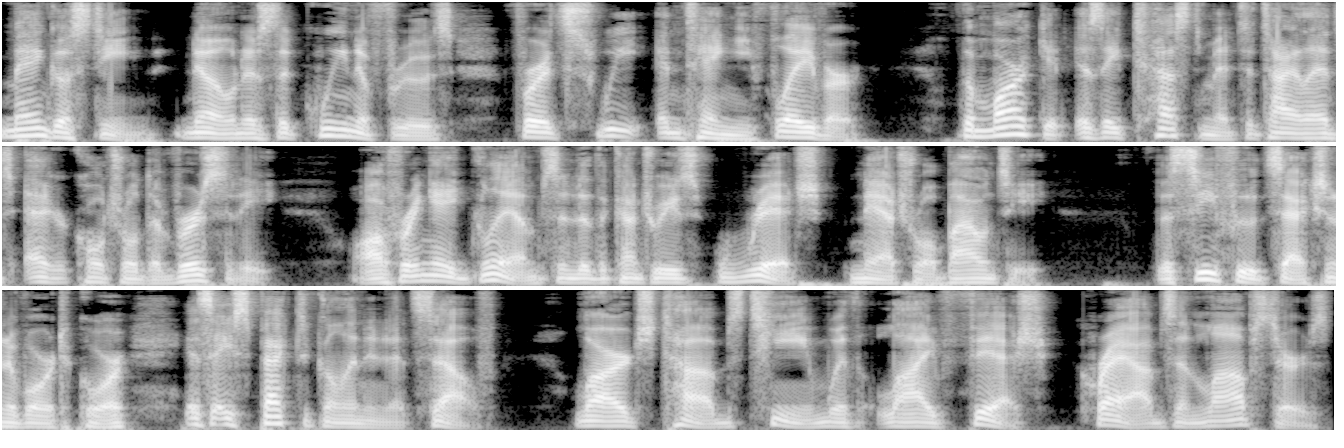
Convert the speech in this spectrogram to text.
mangosteen, known as the queen of fruits for its sweet and tangy flavor. The market is a testament to Thailand's agricultural diversity offering a glimpse into the country's rich natural bounty. The seafood section of Or Tor Kor is a spectacle in itself. Large tubs teem with live fish, crabs, and lobsters,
